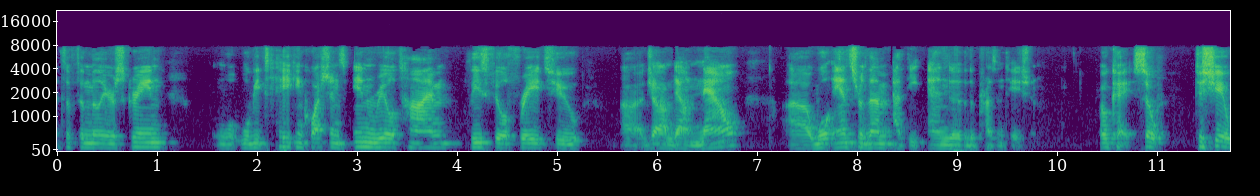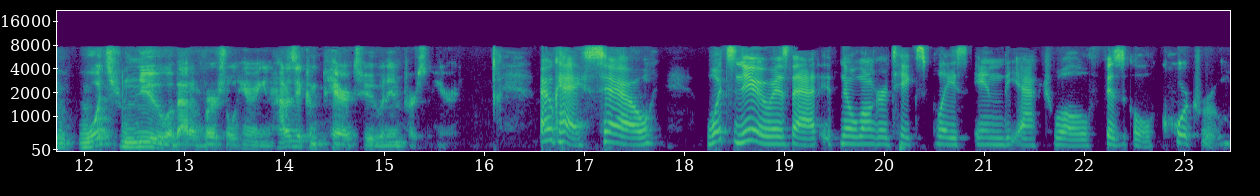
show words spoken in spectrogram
it's a familiar screen. We'll, we'll be taking questions in real time. Please feel free to uh, jot them down now. Uh, we'll answer them at the end of the presentation. Okay, so Tashia, what's new about a virtual hearing and how does it compare to an in-person hearing? Okay, so what's new is that it no longer takes place in the actual physical courtroom,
